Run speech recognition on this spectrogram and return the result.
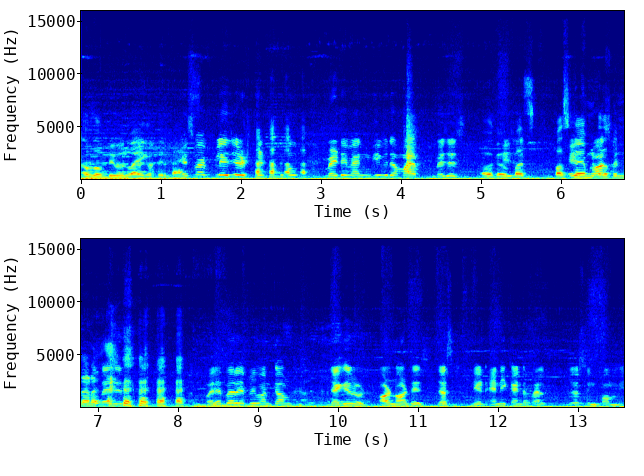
So Bibul bhai Bipul ഭായിക്ക് thanks. It's my pleasure to meet him and give him my message. Okay, He's- first first time first message. Whenever everyone comes, Jagir Road or is just need any kind of help, just inform me.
